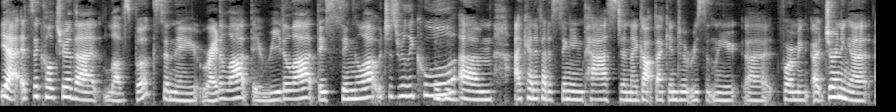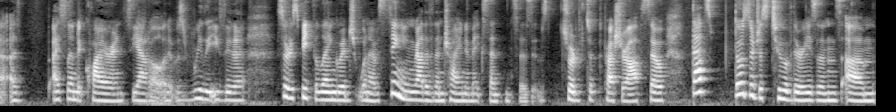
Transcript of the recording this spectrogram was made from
yeah, it's a culture that loves books and they write a lot, they read a lot, they sing a lot, which is really cool. Um, I kind of had a singing past and I got back into it recently, uh, forming, uh, joining a, a Icelandic choir in Seattle, and it was really easy to sort of speak the language when I was singing rather than trying to make sentences. It was sort of took the pressure off. So that's those are just two of the reasons. Um,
